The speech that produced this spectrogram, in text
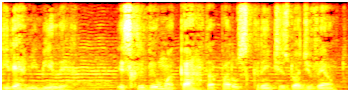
Guilherme Miller escreveu uma carta para os crentes do Advento,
